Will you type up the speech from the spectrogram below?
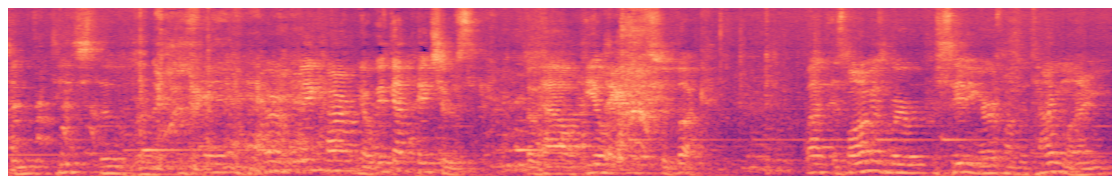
to teach the world. You know, we've got pictures of how healed should look. But as long as we're proceeding Earth on the timeline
